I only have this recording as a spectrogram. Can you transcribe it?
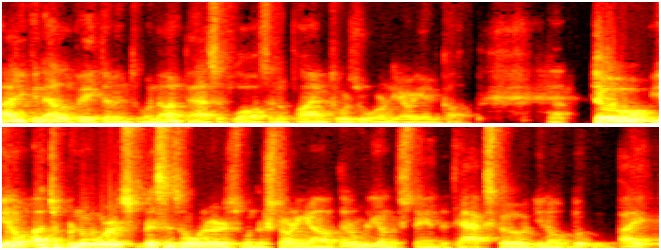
now you can elevate them into an unpassive loss and apply them towards your ordinary income. So, you know, entrepreneurs, business owners, when they're starting out, they don't really understand the tax code. You know, I,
